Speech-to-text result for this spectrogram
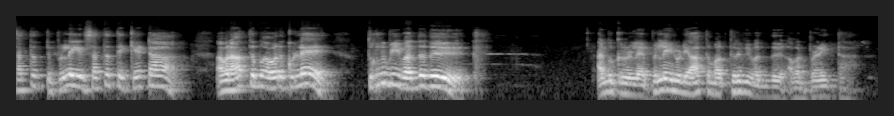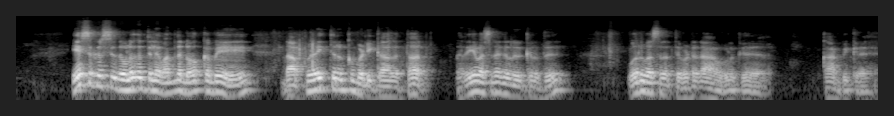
சத்தத்தை பிள்ளையின் சத்தத்தை கேட்டார். அவன் ஆத்துமா அவனுக்குள்ளே திரும்பி வந்தது. அன்புக்குள்ள பிள்ளையினுடைய ஆத்மா திரும்பி வந்து அவன் பிழைத்தார். இயேசு கிறிஸ்து இந்த உலகத்தில் வந்த நோக்கமே நான் பிழைத்திருக்கும்படிக்காகத்தான் நிறைய வசனங்கள் இருக்கிறது. ஒரு வசனத்தை மட்டும் நான் உங்களுக்கு காண்பிக்கிறேன்.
